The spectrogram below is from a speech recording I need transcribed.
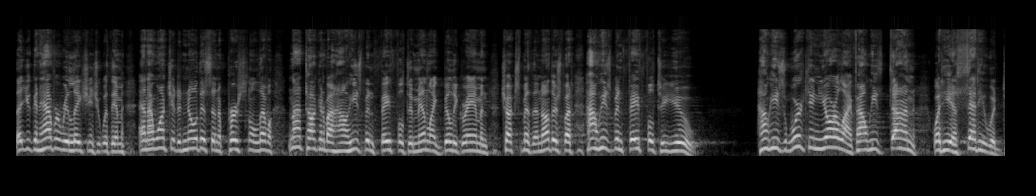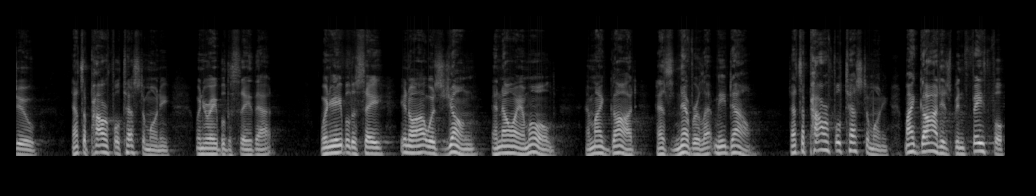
that you can have a relationship with Him. And I want you to know this in a personal level. Not talking about how He's been faithful to men like Billy Graham and Chuck Smith and others, but how He's been faithful to you, how He's worked in your life, how He's done what He has said He would do. That's a powerful testimony when you're able to say that. When you're able to say, you know, I was young and now I am old, and my God has never let me down. That's a powerful testimony. My God has been faithful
